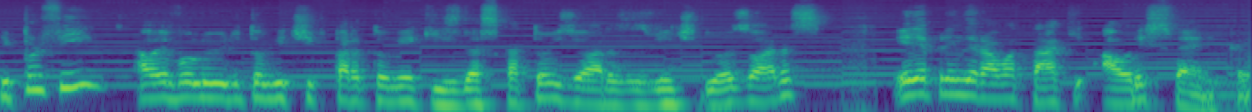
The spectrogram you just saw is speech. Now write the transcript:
E por fim, ao evoluir o Togetic para Togekiss das 14 horas às 22 horas, ele aprenderá o ataque Aura Esférica.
